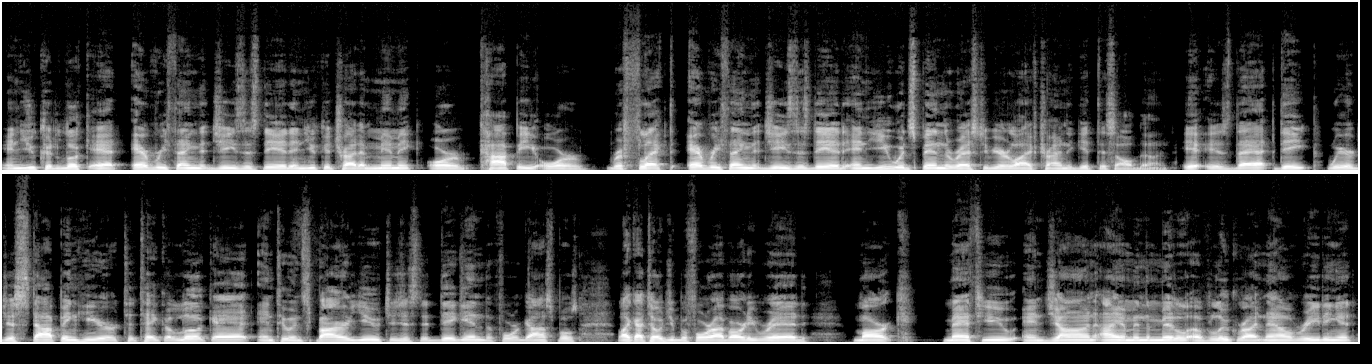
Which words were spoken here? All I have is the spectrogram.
and you could look at everything that Jesus did and you could try to mimic or copy or reflect everything that Jesus did, and you would spend the rest of your life trying to get this all done. It is that deep. We are just stopping here to take a look at and to inspire you to just to dig in the four gospels. Like I told you before, I've already read Mark, Matthew, and John. I am in the middle of Luke right now reading it.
